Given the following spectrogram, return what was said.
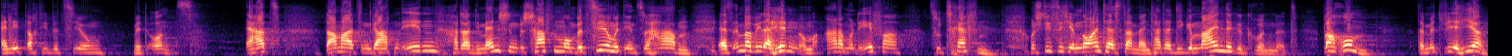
er lebt auch die Beziehung mit uns. Er hat damals im Garten Eden, hat er die Menschen geschaffen, um Beziehung mit ihnen zu haben. Er ist immer wieder hin, um Adam und Eva zu treffen. Und schließlich im Neuen Testament hat er die Gemeinde gegründet. Warum? Damit wir hier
